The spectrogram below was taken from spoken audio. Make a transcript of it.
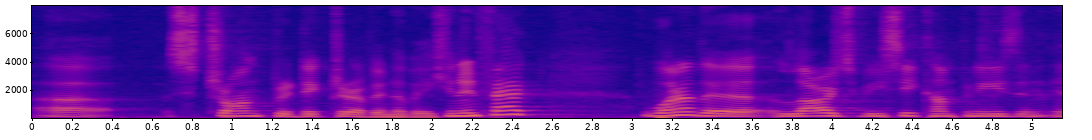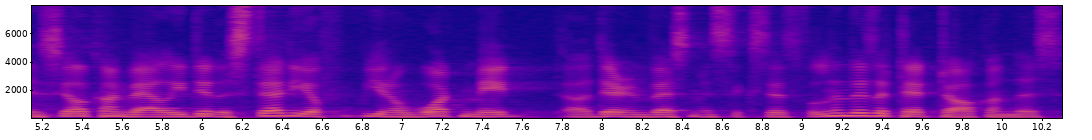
uh, strong predictor of innovation. In fact, one of the large VC companies in, in Silicon Valley did a study of you know what made uh, their investment successful, and there's a TED talk on this.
